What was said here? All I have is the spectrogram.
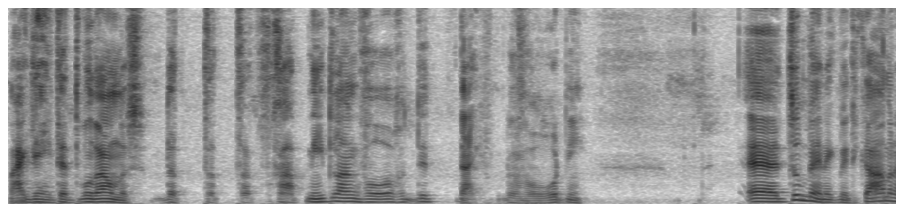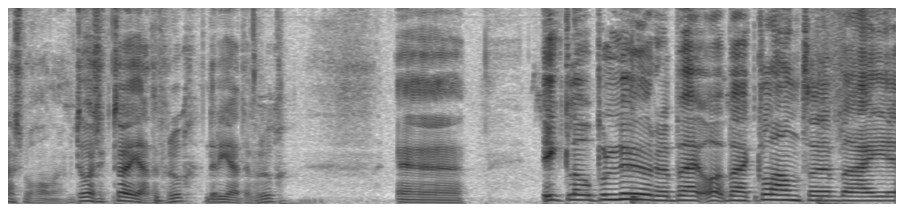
Maar ik denk, dat moet anders. Dat, dat, dat gaat niet lang volgen. Dit, nee, dat hoort niet. Toen ben ik met die camera's begonnen. Toen was ik twee jaar te vroeg, drie jaar te vroeg. Ik loop leuren bij, bij klanten, bij,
